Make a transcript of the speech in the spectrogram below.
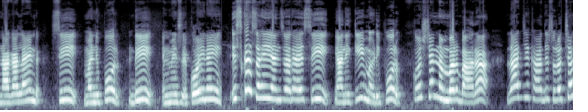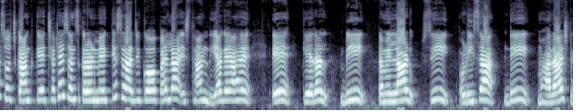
Nagaland, C, Manipur, D, इनमें से कोई नहीं। इसका सही आंसर है सी, यानी कि मणिपुर। क्वेश्चन नंबर बारह। राज्य खाद्य सुरक्षा सूचकांक के छठे संस्करण में किस राज्य को पहला स्थान दिया गया है? A, Kerala, B Tamil Nadu, C, Orissa, D, Maharashtra.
